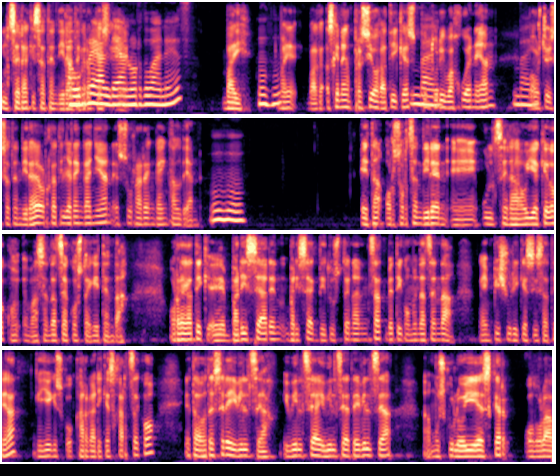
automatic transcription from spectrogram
ultzerak izaten dira. pues, Aurrealdean eh, orduan ez? bai, Mhm. bai, ba, azkenean presioagatik ez, Bai. punturi bajuenean, Bai. ba, izaten dira, eh? orkatilaren gainean, ezurraren gainkaldean. Mhm. Eta hor sortzen diren e, ultzera hoiek edo ko- ba, sendatzea kosta egiten da. Horregatik, e, barizearen, barizeak dituztenarentzat beti gomendatzen da gain pixurik ez izatea, gehiagizko kargarik ez jartzeko, eta batez ere ibiltzea. Ibiltzea, ibiltzea eta ibiltzea, ba, muskulu hori esker odola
